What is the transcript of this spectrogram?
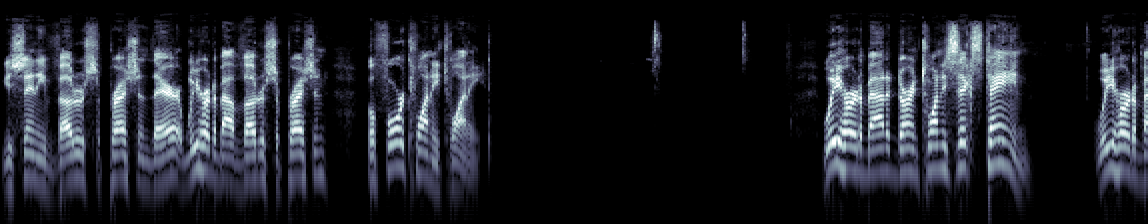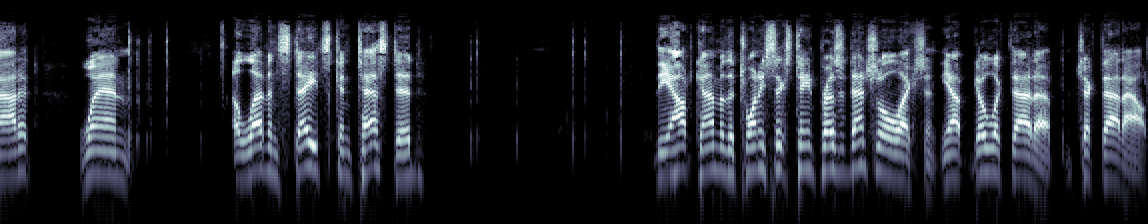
You see any voter suppression there? We heard about voter suppression before 2020. We heard about it during 2016. We heard about it when 11 states contested the outcome of the 2016 presidential election. Yep, go look that up. Check that out.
